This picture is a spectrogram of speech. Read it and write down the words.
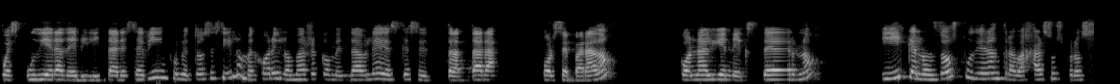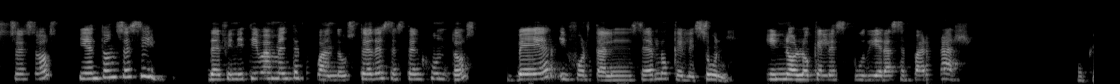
pues pudiera debilitar ese vínculo. Entonces sí, lo mejor y lo más recomendable es que se tratara por separado con alguien externo y que los dos pudieran trabajar sus procesos y entonces sí, definitivamente cuando ustedes estén juntos, ver y fortalecer lo que les une y no lo que les pudiera separar. Ok.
